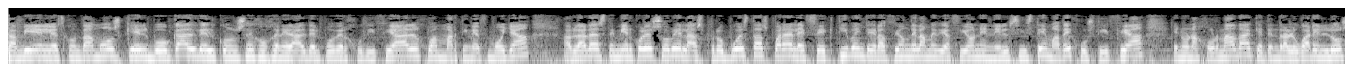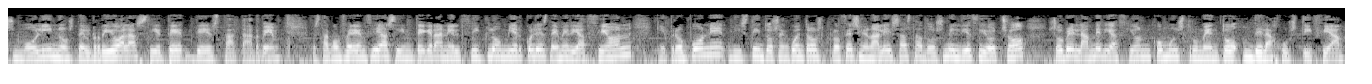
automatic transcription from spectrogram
También les contamos que el vocal del Consejo General del Poder Judicial, Juan Martínez Moya, hablará este miércoles sobre las propuestas para la efectiva integración de la mediación en el sistema de justicia en una jornada que tendrá lugar en Los Molinos del Río a las 7 de esta tarde. Esta conferencia se integra en el ciclo miércoles de mediación que propone distintos encuentros profesionales hasta 2018 sobre la mediación como instrumento de la justicia.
